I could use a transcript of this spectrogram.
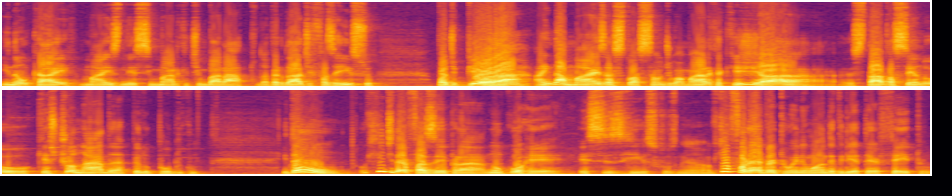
e não cai mais nesse marketing barato. Na verdade, fazer isso pode piorar ainda mais a situação de uma marca que já estava sendo questionada pelo público. Então, o que a gente deve fazer para não correr esses riscos? Né? O que a Forever 21 deveria ter feito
